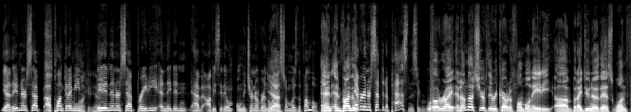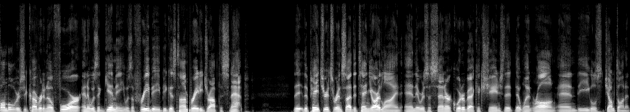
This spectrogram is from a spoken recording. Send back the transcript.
yeah, they didn't intercept uh, Plunkett. I mean, Plunkett, yeah. they didn't intercept Brady, and they didn't have. Obviously, the only turnover in the Yeah. last one was the fumble. And and by They the never intercepted a pass in the Super Bowl. Well, right, and I'm not sure if they recovered a fumble in '80, um, but I do know this: one fumble was recovered in 04, and it was a gimme, it was a freebie because Tom Brady dropped the snap. The the Patriots were inside the 10 yard line, and there was a center quarterback exchange that, that went wrong, and the Eagles jumped on it.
